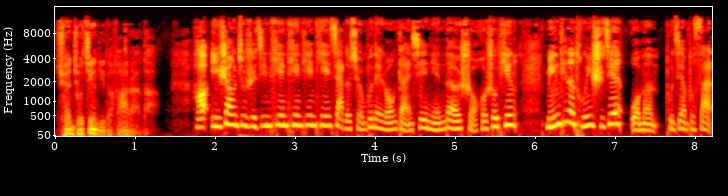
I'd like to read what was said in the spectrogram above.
全球经济的发展的。好，以上就是今天天天天下的全部内容，感谢您的守候收听，明天的同一时间我们不见不散。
